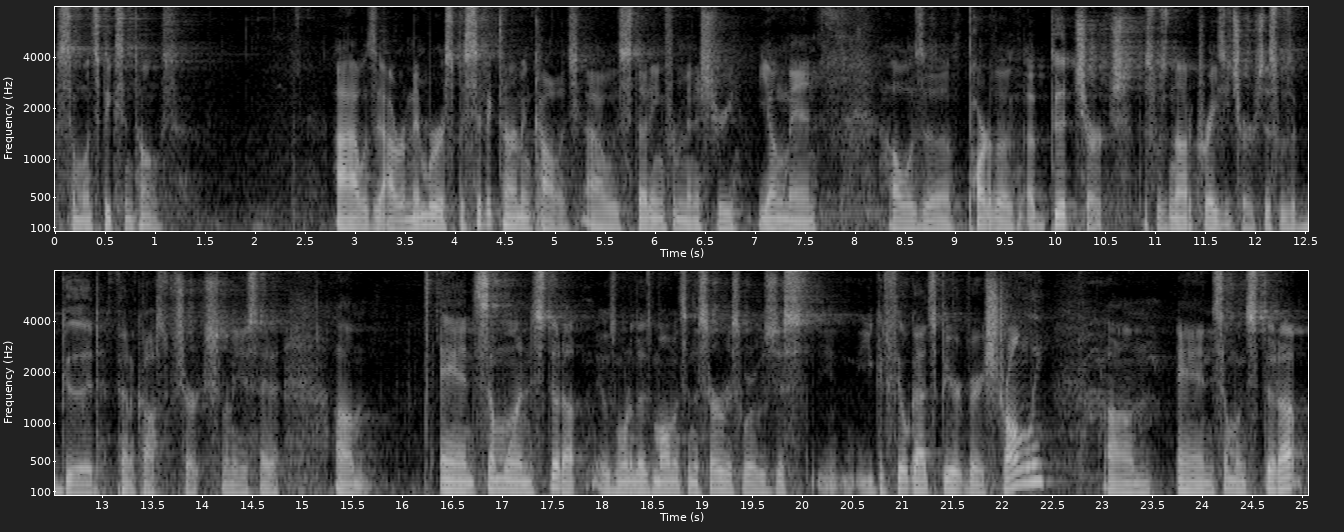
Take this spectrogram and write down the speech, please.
someone speaks in tongues. I was I remember a specific time in college. I was studying for ministry, young man. I was a part of a, a, good church. This was not a crazy church. This was a good Pentecostal church. Let me just say that. Um, and someone stood up. It was one of those moments in the service where it was just, you could feel God's Spirit very strongly. Um, and someone stood up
